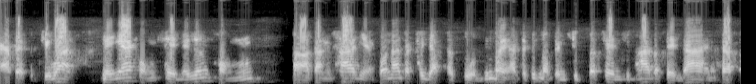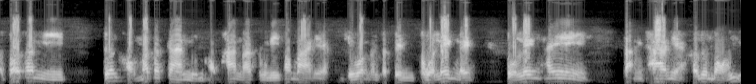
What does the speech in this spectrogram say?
นะแต่ผมคิดว่าในแง่ของเทรนในเรื่องของ ต่างชาติเนี่ยก็น่าจะขยับสัดส่วนขึ้นไปอาจจะขึ้นมาเป็นสิบเปอร์เซ็นสิบห้าเปอร์เซ็นได้นะครับแล้วก็ถ้ามีเรื่องของมาตรการหนุนของภาครัฐตรงนี้เข้ามาเนี่ยผมคิดว่ามันจะเป็นตัวเร่งเลย ตัวเร่งให้ต่างชาติเนี่ยเขาเริ่มมองที่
